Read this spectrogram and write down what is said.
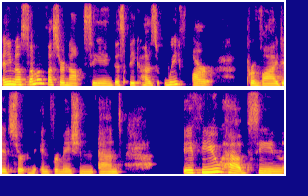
And, you know, some of us are not seeing this because we are provided certain information. And if you have seen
